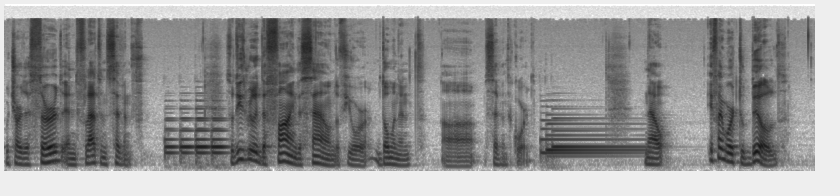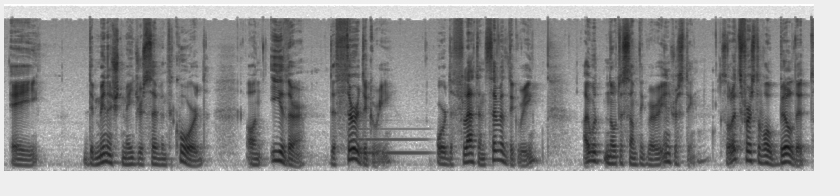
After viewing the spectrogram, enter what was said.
which are the third and flattened seventh. So these really define the sound of your dominant uh, seventh chord. Now, if I were to build a diminished major seventh chord on either the third degree or the flattened seventh degree, I would notice something very interesting. So let's first of all build it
